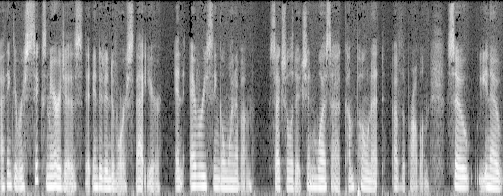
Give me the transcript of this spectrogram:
I think there were six marriages that ended in divorce that year. And every single one of them, sexual addiction was a component of the problem. So, you know,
